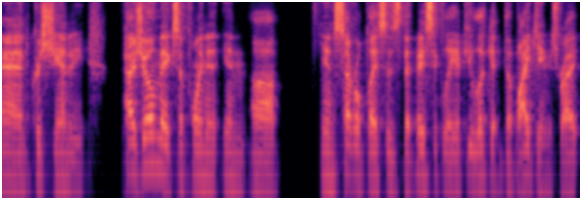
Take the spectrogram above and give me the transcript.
and Christianity. Pageau makes a point in, in uh, in several places that basically, if you look at the Vikings, right,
